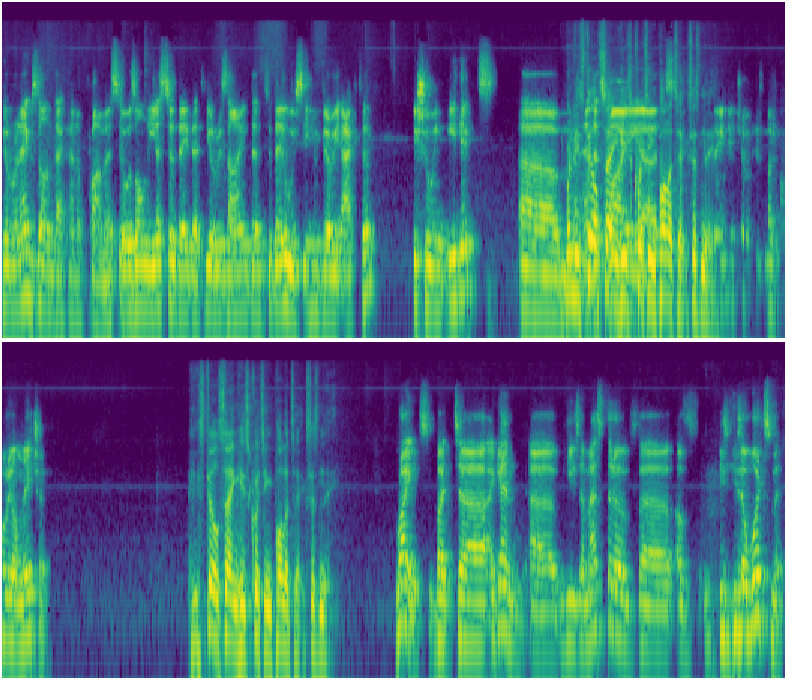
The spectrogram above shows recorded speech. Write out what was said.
he reneges on that kind of promise. It was only yesterday that he resigned, and today we see him very active, issuing edicts. Um, well, he's still saying why, he's quitting uh, politics, isn't he? His mercurial nature. He's still saying he's quitting politics, isn't he? Right, but uh, again, uh, he's a master of of he's, he's a wordsmith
